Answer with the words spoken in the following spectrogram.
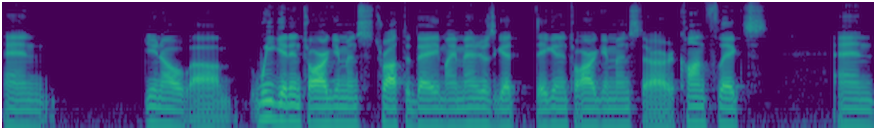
and you know um, we get into arguments throughout the day. My managers get they get into arguments. There are conflicts, and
